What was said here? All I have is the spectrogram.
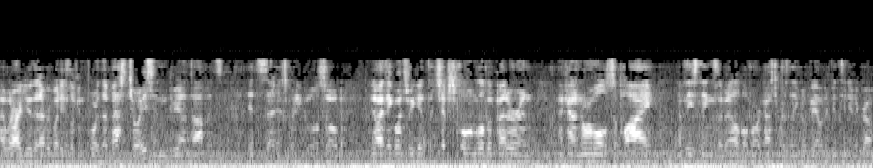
I would argue that everybody's looking for the best choice and to be on top, it's, it's, uh, it's pretty cool. So, you know, I think once we get the chips flowing a little bit better and, and kind of normal supply of these things available for our customers, I think we'll be able to continue to grow.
